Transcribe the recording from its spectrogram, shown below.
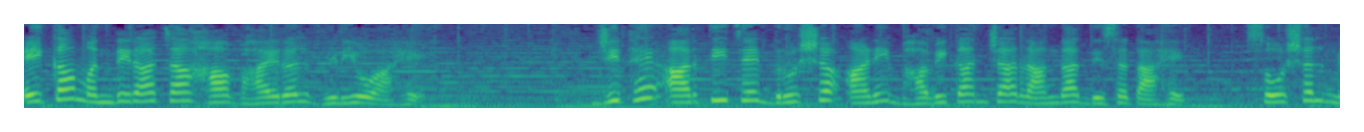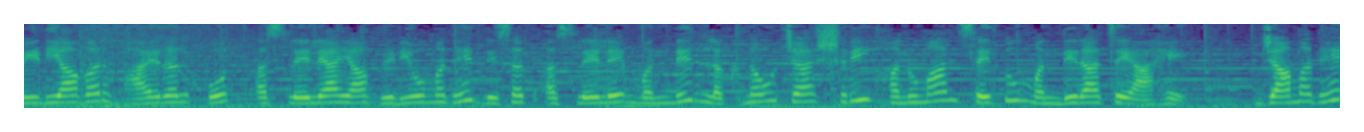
एका मंदिराचा हा व्हायरल व्हिडिओ आहे. जिथे आरतीचे दृश्य आणि भाविकांच्या रांगा दिसत आहेत. सोशल मीडियावर व्हायरल होत असलेल्या या व्हिडिओमध्ये दिसत असलेले मंदिर लखनौच्या श्री हनुमान सेतू मंदिराचे आहे. ज्यामध्ये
